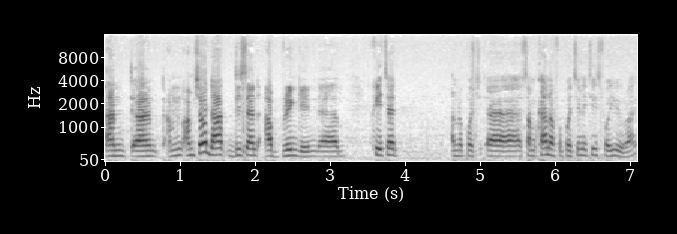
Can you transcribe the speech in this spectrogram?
And um, I'm, I'm sure that decent upbringing um, created uh, some kind of opportunities for you, right?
